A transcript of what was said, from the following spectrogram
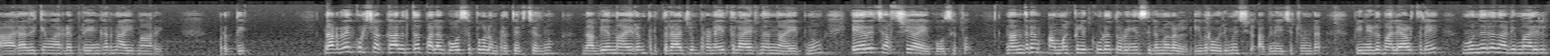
ആരാധകന്മാരുടെ പ്രിയങ്കരനായി മാറി പൃഥ്വി. നടനെക്കുറിച്ച് അക്കാലത്ത് പല ഗോസിപ്പുകളും പ്രചരിച്ചിരുന്നു. നവ്യ നായരും പൃഥ്വിരാജും പ്രണയത്തിലായിരുന്നെന്നായിരുന്നു ഏറെ ചർച്ചയായ ഗോസിപ്പ്. നന്ദനം അമ്മക്കളിക്കൂടെ തുടങ്ങിയ സിനിമകളിൽ ഇവർ ഒരുമിച്ച് അഭിനയിച്ചിട്ടുണ്ട്. പിന്നീട് മലയാളത്തിലെ മുൻനിര നടിമാരിൽ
